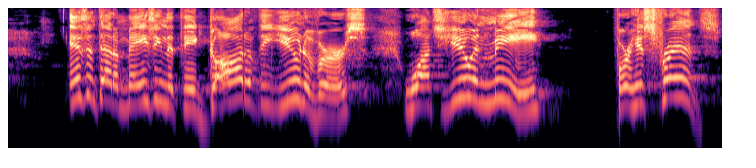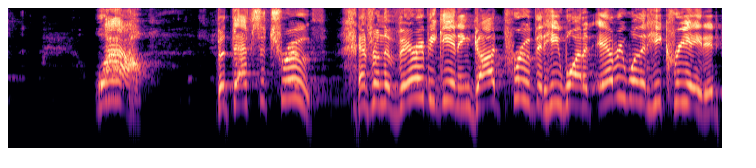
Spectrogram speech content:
Isn't that amazing that the God of the universe wants you and me for his friends? Wow. But that's the truth. And from the very beginning, God proved that he wanted everyone that he created,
